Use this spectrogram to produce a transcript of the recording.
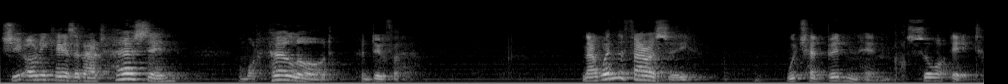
She only cares about her sin and what her Lord can do for her. Now, when the Pharisee, which had bidden him, saw it,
